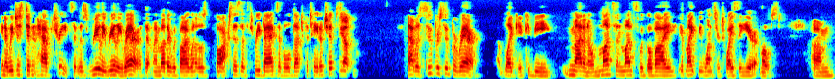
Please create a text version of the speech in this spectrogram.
you know, we just didn't have treats. It was really, really rare that my mother would buy one of those boxes of three bags of old Dutch potato chips. Yep. That was super, super rare. Like it could be, I don't know, months and months would go by. It might be once or twice a year at most. Um,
